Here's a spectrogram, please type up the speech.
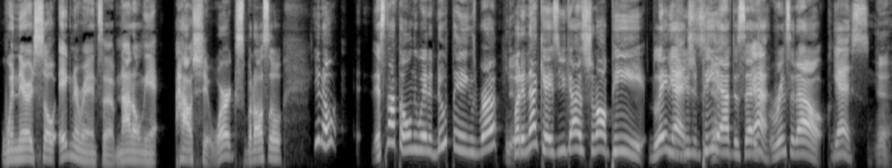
when they're so ignorant of not only how shit works, but also, you know, it's not the only way to do things, bruh. Yeah. But in that case, you guys should all pee. Ladies, you should pee Yeah. after sex. Yeah. Rinse it out. Yes. Yeah.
